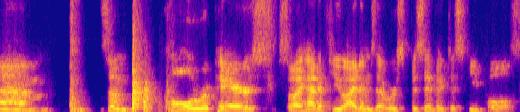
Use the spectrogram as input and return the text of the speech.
um, some pole repairs. So I had a few items that were specific to ski poles.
